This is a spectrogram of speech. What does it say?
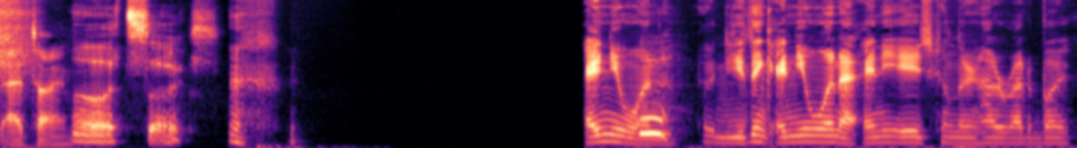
That time. oh, it sucks. anyone do you think anyone at any age can learn how to ride a bike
